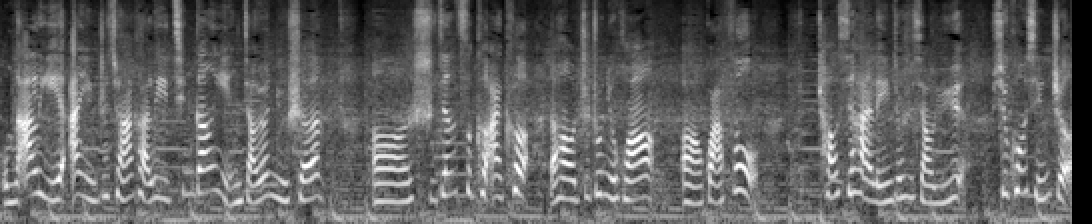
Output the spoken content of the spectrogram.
我们的阿里、暗影之拳阿卡丽、青钢影、皎月女神、嗯，时间刺客艾克，然后蜘蛛女皇、啊寡妇、潮汐海灵就是小鱼、虚空行者、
